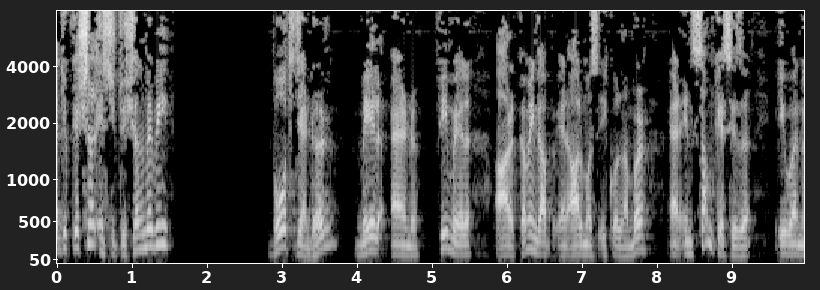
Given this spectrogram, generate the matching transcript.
ایجوکیشنل انسٹیٹیوشن میں بھی both gender male and female are coming up in almost equal number and in some cases even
